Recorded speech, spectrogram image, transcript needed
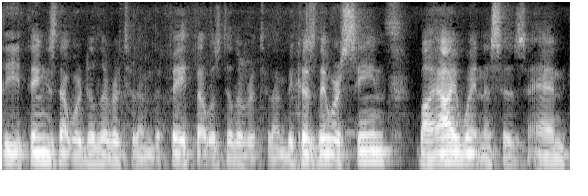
the things that were delivered to them, the faith that was delivered to them, because they were seen by eyewitnesses. And,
